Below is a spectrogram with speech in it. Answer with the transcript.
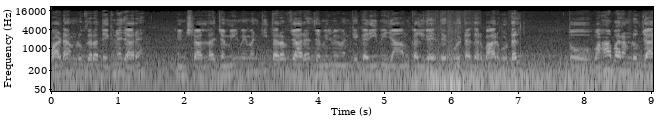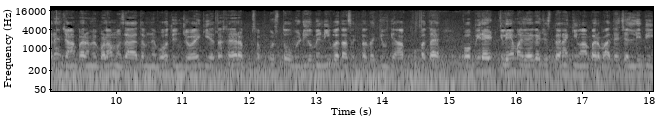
पाड़ा हम लोग ज़रा देखने जा रहे हैं। इंशाल्लाह जमील मेमन की तरफ़ जा रहे हैं। जमील मेमन के करीबी जहाँ हम कल गए थे कोयटा दरबार होटल। तो वहाँ पर हम लोग जा रहे हैं, जहाँ पर हमें बड़ा मज़ा आया था, हमने बहुत इन्जॉय किया था। खैर, अब सब कुछ तो वीडियो में नहीं बता सकता था, क्योंकि आपको पता है कॉपीराइट क्लेम आ जाएगा जिस तरह की वहाँ पर बातें चल रही थी।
